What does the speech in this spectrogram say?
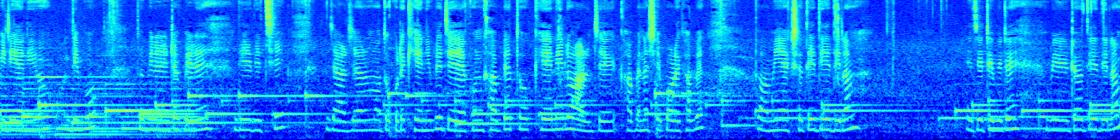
বিরিয়ানিও দিব। তো দিচ্ছি। যার যার মতো করে খেয়ে নিবে, যে এখন খাবে তো খেয়ে নিল, আর যে খাবে না সে পরে খাবে। তো আমি একসাথেই দিয়ে দিলাম। এই যে টেবিলে বিরিয়ানিটাও দিয়ে দিলাম।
